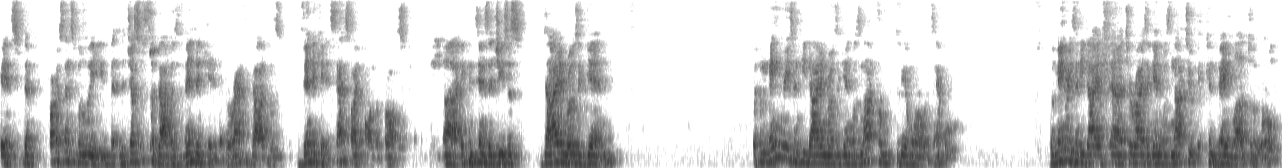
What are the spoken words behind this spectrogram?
it's the Protestants believe that the justice of God was vindicated, that the wrath of God was vindicated, satisfied on the cross. Uh, it contends that Jesus died and rose again. But the main reason he died and rose again was not for, to be a moral example. The main reason he died uh, to rise again was not to convey love to the world.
